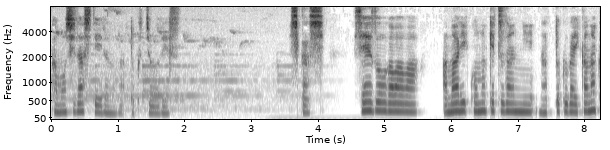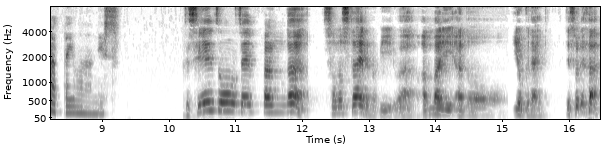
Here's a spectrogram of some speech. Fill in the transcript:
醸し出しているのが特徴です。しかし、製造側はあまりこの決断に納得がいかなかったようなんです。で製造全般が、そのスタイルのビールはあんまり、あの、良くない。で、それは、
